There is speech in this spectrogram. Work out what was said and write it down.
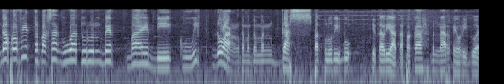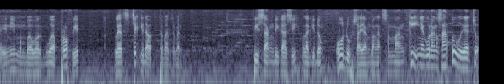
Nggak profit terpaksa gua turun bet buy di quick doang teman-teman. Gas 40.000 kita lihat apakah benar teori gua ini membawa gua profit? Let's check it out teman-teman. Pisang dikasih lagi dong. Waduh sayang banget semangkinya kurang satu ya cuk.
